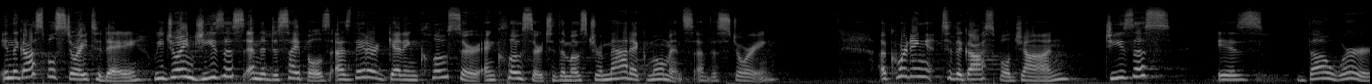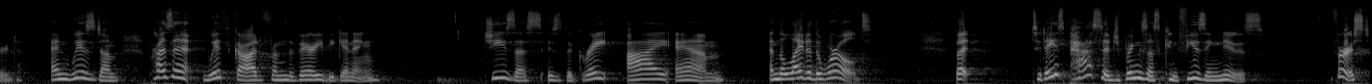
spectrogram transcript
In the gospel story today, we join Jesus and the disciples as they are getting closer and closer to the most dramatic moments of the story. According to the gospel, John, Jesus is the Word and wisdom present with God from the very beginning. Jesus is the great I am and the light of the world. But today's passage brings us confusing news. First,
